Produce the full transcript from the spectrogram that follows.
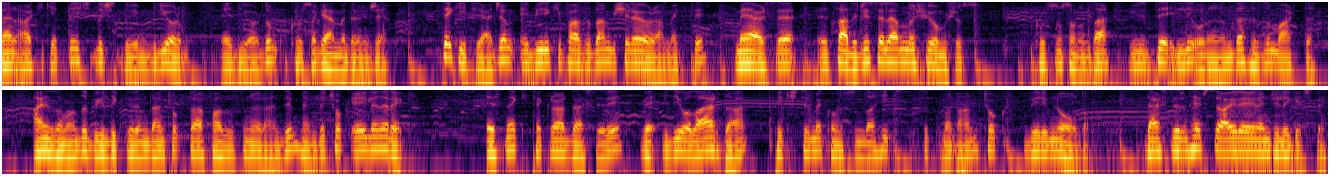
Ben Arkiket'te içi dışlıyım biliyorum e, diyordum kursa gelmeden önce. Tek ihtiyacım e, bir iki fazladan bir şeyler öğrenmekti. Meğerse e, sadece selamlaşıyormuşuz. Kursun sonunda %50 oranında hızım arttı. Aynı zamanda bildiklerimden çok daha fazlasını öğrendim hem de çok eğlenerek. Esnek tekrar dersleri ve videolar da pekiştirme konusunda hiç sıkmadan çok verimli oldu. Derslerin hepsi ayrı eğlenceli geçti.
